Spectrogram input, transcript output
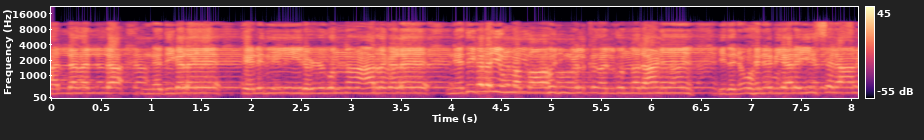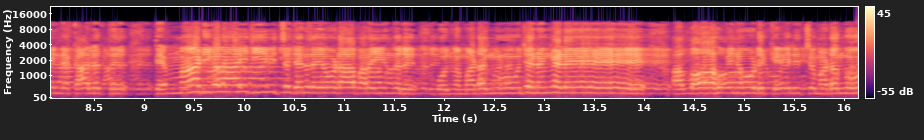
നല്ല നല്ല നദികളെ തെളിനീരൊഴുകുന്ന ആറുകളെ നദികളെയും അള്ളാഹു നിങ്ങൾക്ക് നൽകുന്നതാണ്. ഇത് നൂഹ് നബി അലൈഹി ഇസ്ലാമിന്റെ കാലത്ത് തെമ്മാടികളായി ജീവിച്ച ജനതയോടാ പറയുന്നത്. ഒന്ന് മടങ്ങൂ ജനങ്ങളെ അള്ളാഹുവിനോട് കേരിച്ചു മടങ്ങൂ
